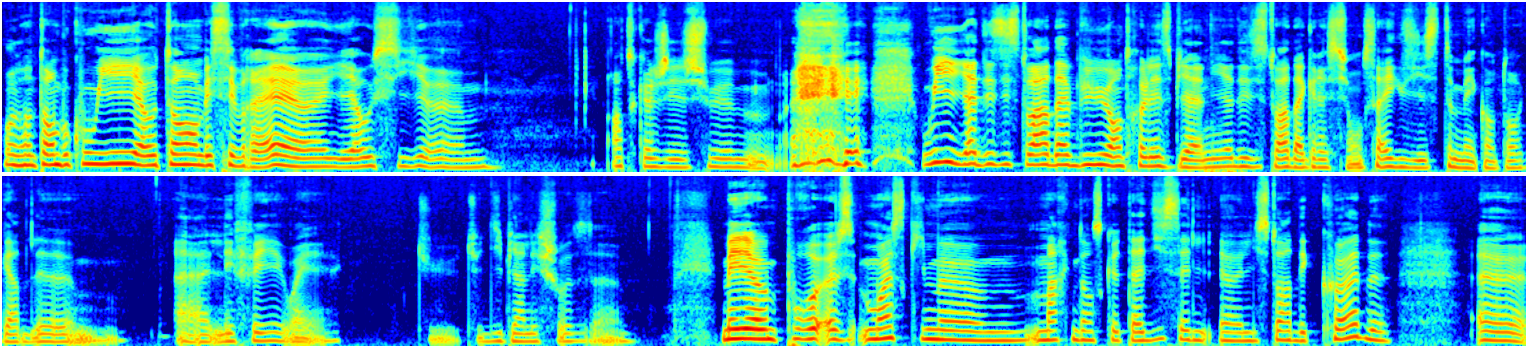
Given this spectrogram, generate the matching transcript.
on entend beaucoup oui, il y a autant, mais c'est vrai, euh, il y a aussi en tout cas, j'ai, oui, il y a des histoires d'abus entre lesbiennes, il y a des histoires d'agression, ça existe, mais quand on regarde le, les faits, ouais, tu, tu, dis bien les choses. Mais pour moi, ce qui me marque dans ce que tu as dit, c'est l'histoire des codes. Je,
